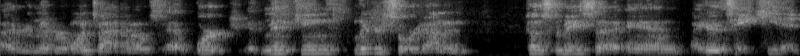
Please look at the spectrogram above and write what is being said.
I remember one time I was at work at Minute King liquor store down in Costa Mesa, and I hear this, "Hey kid!"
